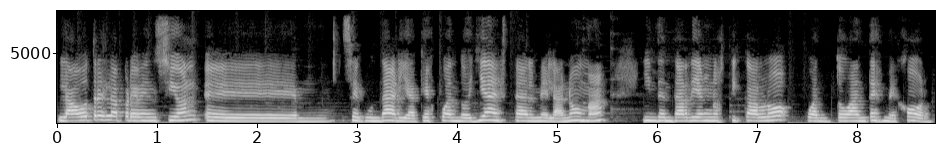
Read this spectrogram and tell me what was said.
la otra es la prevención eh, secundaria, que es cuando ya está el melanoma, intentar diagnosticarlo cuanto antes mejor.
